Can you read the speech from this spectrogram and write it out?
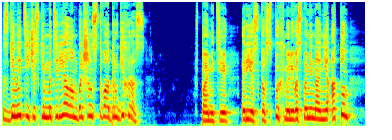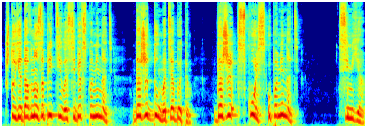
с генетическим материалом большинства других рас. В памяти резко вспыхнули воспоминания о том, что я давно запретила себе вспоминать, даже думать об этом, даже вскользь упоминать семья.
